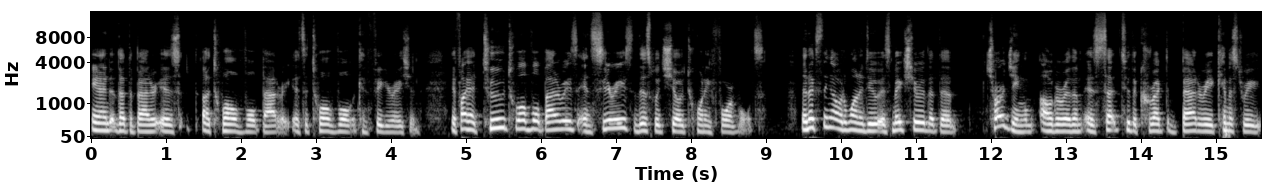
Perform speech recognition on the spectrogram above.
and that the battery is a 12 volt battery. It's a 12 volt configuration. If I had two 12 volt batteries in series, this would show 24 volts. The next thing I would want to do is make sure that the charging algorithm is set to the correct battery chemistry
